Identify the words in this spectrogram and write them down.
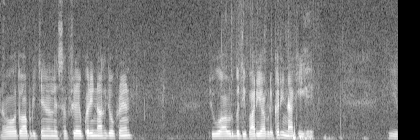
નવા હો તો આપણી ચેનલને સબસ્ક્રાઈબ કરી નાખજો ફ્રેન્ડ જુઓ આવડી બધી ભારી આપણે કરી નાખી છે. એ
